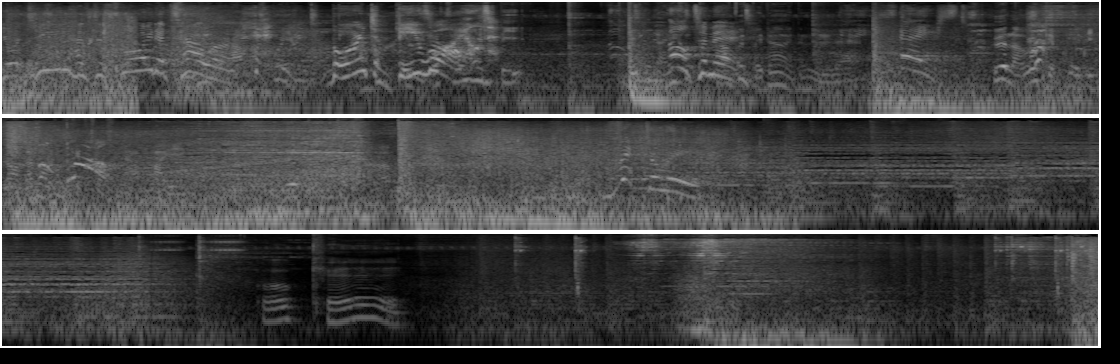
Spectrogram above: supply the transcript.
Your team has destroyed a tower. ช่วยอย่าง Born to be wild ตีอยู่ที่ไหน Ultimate พาเพื่อนไปได้นั่นแหละ Ace. เพื่อนเราก็เก็บเพจอีกรอบแล้วเราก็เก็บของน้ำไป Victory. โอเค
